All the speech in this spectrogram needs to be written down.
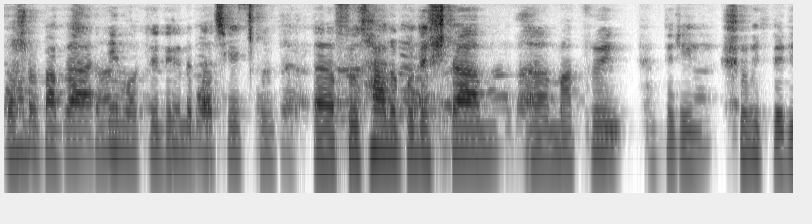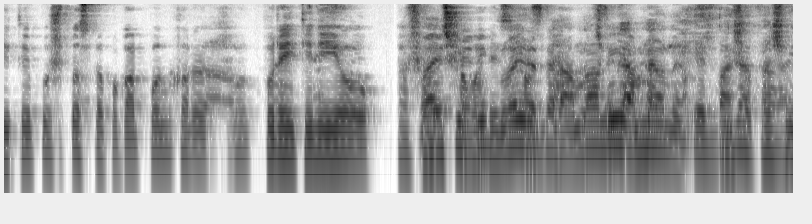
দর্শক আমরা এই মুহূর্তে দেখতে পাচ্ছি আহ, প্রধান উপদেষ্টা মাত্রই তিনি শহীদ বেদিতে পুষ্পস্তবক অর্পণ করার পরেই তিনিও শহীদ সমাধির এর পাশাপাশি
